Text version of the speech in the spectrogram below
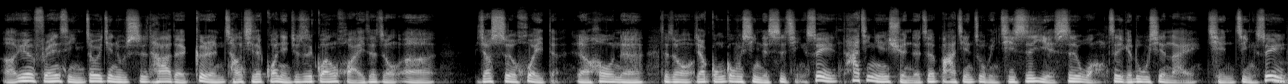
呃，因为 Francine 这位建筑师，他的个人长期的观点就是关怀这种呃。比较社会的，然后呢，这种比较公共性的事情，所以他今年选的这八件作品，其实也是往这个路线来前进。所以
